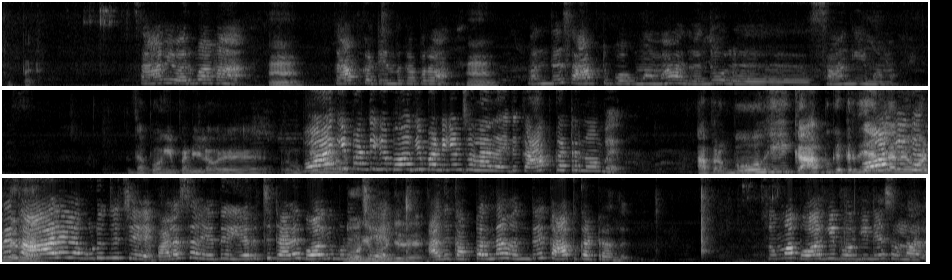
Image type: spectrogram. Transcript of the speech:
சூப்பர். சாமி வருமாமா ம். காப்பு கட்டினதுக்கு அப்புறம் ம். வந்து சாப்பிட்டு போகுமாமா அது வந்து ஒரு சாங்கியமாமா இதுதான் போகி பண்டிகையில் ஒரு ஒரு முக்கியமான போகி பண்டிகை போகி பண்டிகைன்னு சொல்லாத. இது காப்பு கட்டுற நோம்பு அப்புறம் போகி காப்பு கட்டுறது எல்லாமே போகிங்கிறது ஒண்ணுதான். காலையில முடிஞ்சுச்சு. முடிஞ்சிச்சு பழச எது எரிச்சிட்டாலே போகி போகி முடிஞ்சிச்சு முடிஞ்சது. அதுக்கப்புறம் தான் வந்து காப்பு கட்டுறது. சும்மா போகி போகினே சொல்லாத.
